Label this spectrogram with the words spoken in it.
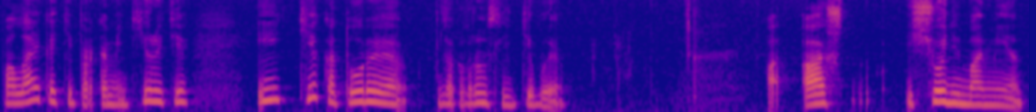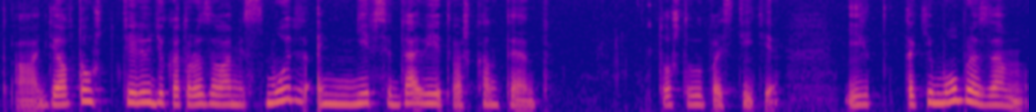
Полайкайте, прокомментируйте. И те, которые за которым следите вы. А, а еще один момент. А, дело в том, что те люди, которые за вами смотрят, они не всегда видят ваш контент, то, что вы постите. И таким образом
